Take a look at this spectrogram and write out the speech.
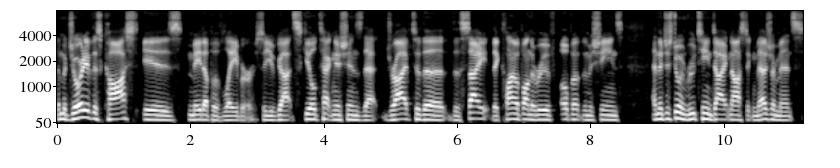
the majority of this cost is made up of labor. So you've got skilled technicians that drive to the the site, they climb up on the roof, open up the machines, and they're just doing routine diagnostic measurements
